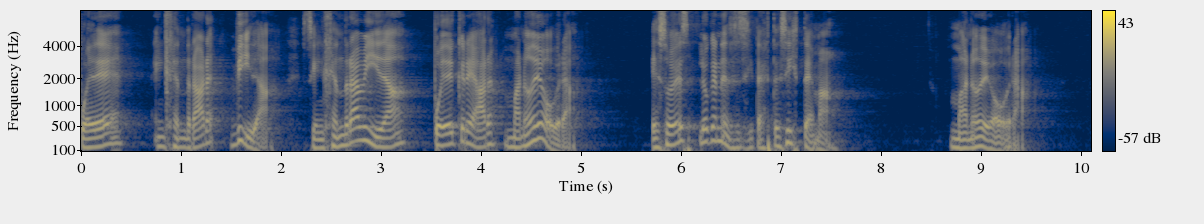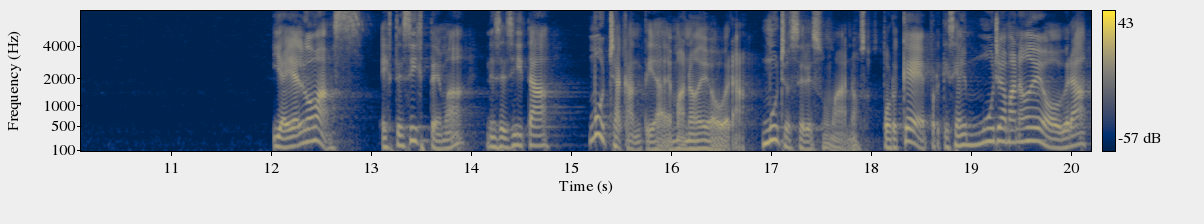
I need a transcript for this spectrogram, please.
puede engendrar vida. Si engendra vida, puede crear mano de obra. Eso es lo que necesita este sistema. Mano de obra. Y hay algo más. Este sistema necesita mucha cantidad de mano de obra, muchos seres humanos. ¿Por qué? Porque si hay mucha mano de obra,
